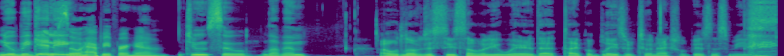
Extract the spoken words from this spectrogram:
new beginning. So happy for him. Junsu, love him. I would love to see somebody wear that type of blazer to an actual business meeting.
